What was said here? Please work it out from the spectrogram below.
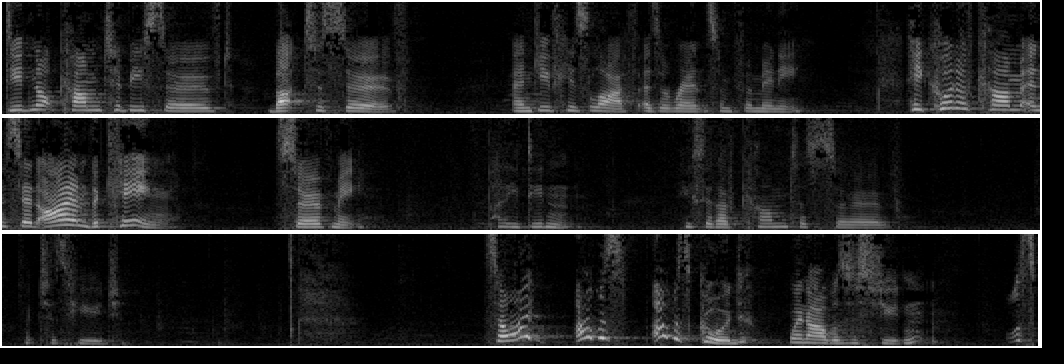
did not come to be served but to serve and give his life as a ransom for many. He could have come and said I am the king serve me. But he didn't. He said, I've come to serve, which is huge. So I, I, was, I was good when I was a student. Was,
